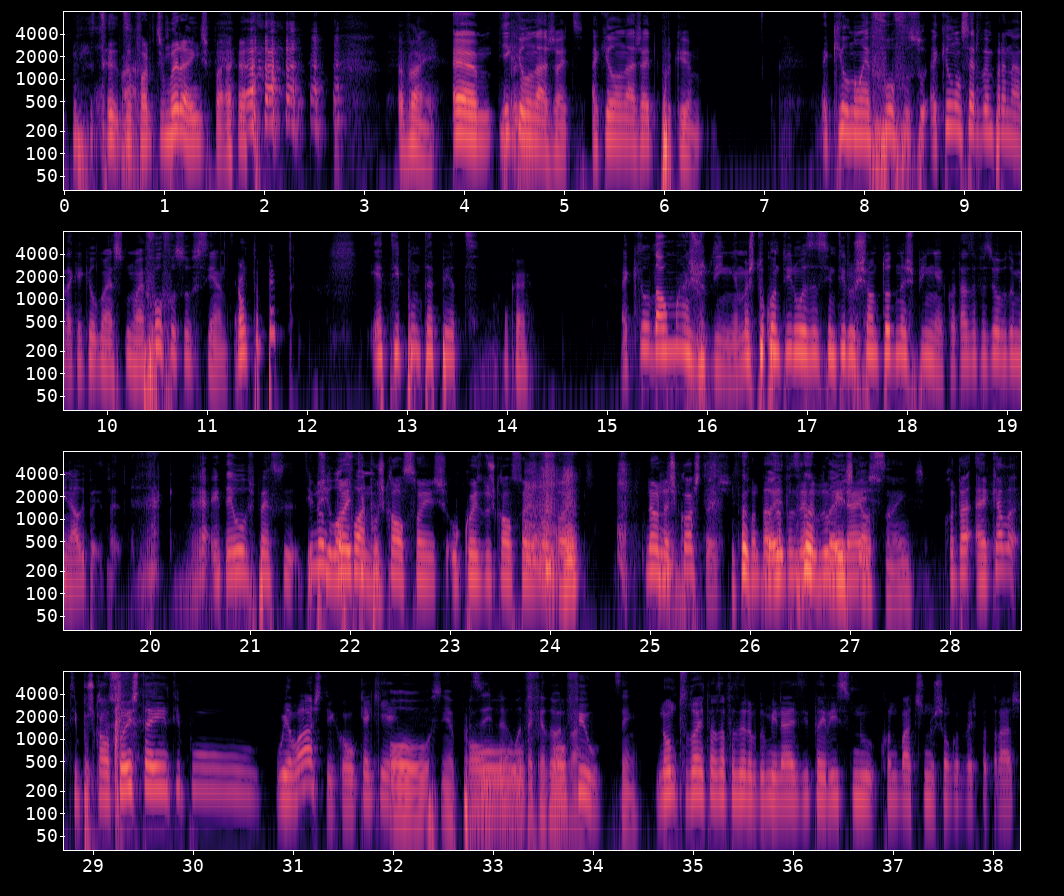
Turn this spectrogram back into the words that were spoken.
Estou forte dos maranhos, pá. Bem, Um, e aquilo não dá jeito. Aquilo não dá jeito porque aquilo não é fofo, o aquilo não serve bem para nada, que aquilo não é, não é fofo o suficiente. É um tapete. É tipo um tapete. Ok. Aquilo dá uma ajudinha, mas tu continuas a sentir o chão todo na espinha quando estás a fazer o abdominal e rac, rac, até ouves parece E tipo não te dói tipo os calções, o coisa dos calções não dói? Não, nas costas. Quando estás a fazer abdominais. calções. Quando tá- aquela, tipo, os calções têm tipo o elástico, ou o que é que é? Ou assim, a presilha, Ou o atacador. ou o fio. Sim. Não te dói, estás a fazer abdominais e ter isso no- quando bates no chão, quando vais para trás.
